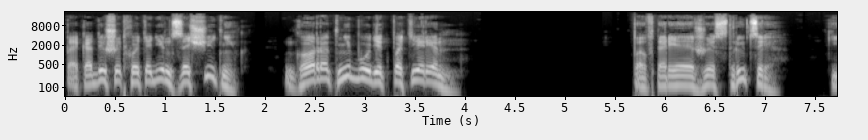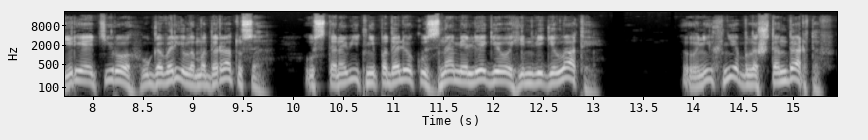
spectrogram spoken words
Пока дышит хоть один защитник, город не будет потерян. Повторяя жест рыцаря, Кирия Тиро уговорила Модератуса установить неподалеку знамя Легио Инвигилаты. У них не было штандартов,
